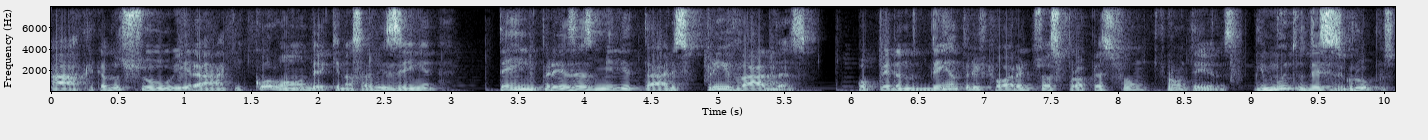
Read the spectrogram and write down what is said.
África do Sul, Iraque, Colômbia, aqui nossa vizinha, têm empresas militares privadas operando dentro e fora de suas próprias fronteiras. E muitos desses grupos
